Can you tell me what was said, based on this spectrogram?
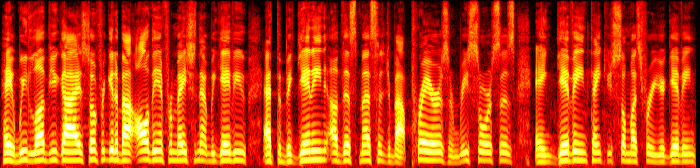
Hey, we love you guys. Don't forget about all the information that we gave you at the beginning of this message about prayers and resources and giving. Thank you so much for your giving.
